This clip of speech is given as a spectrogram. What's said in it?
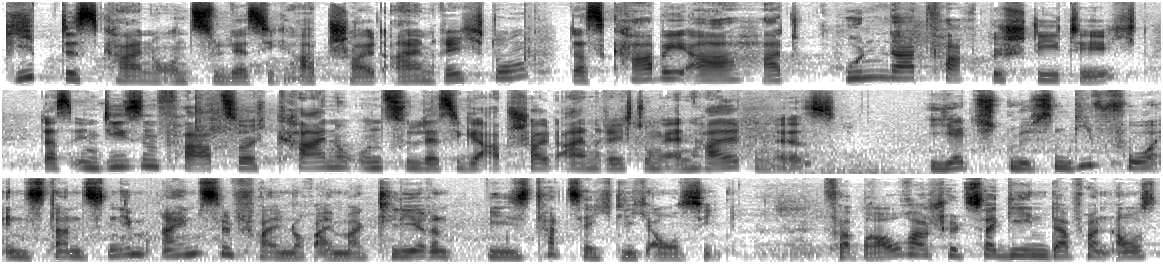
gibt es keine unzulässige Abschalteinrichtung. Das KBA hat hundertfach bestätigt, dass in diesem Fahrzeug keine unzulässige Abschalteinrichtung enthalten ist. Jetzt müssen die Vorinstanzen im Einzelfall noch einmal klären, wie es tatsächlich aussieht. Verbraucherschützer gehen davon aus,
